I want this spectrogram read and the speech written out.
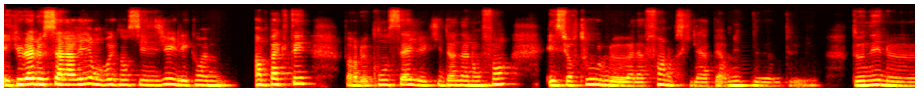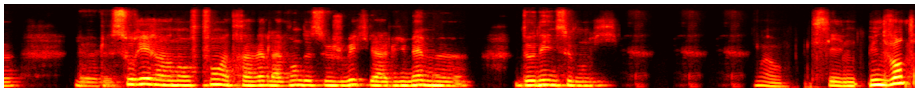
Et que là, le salarié, on voit que dans ses yeux, il est quand même impacté par le conseil qu'il donne à l'enfant. Et surtout, le, à la fin, lorsqu'il a permis de, de donner le, le, sourire à un enfant à travers la vente de ce jouet qu'il a lui-même euh, donné une seconde vie. C'est une, vente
